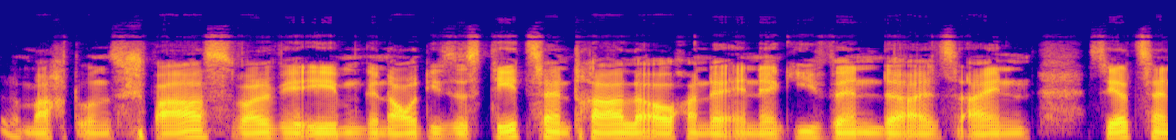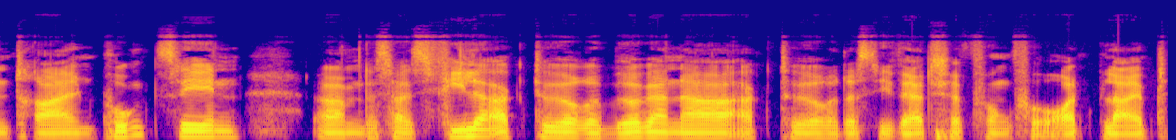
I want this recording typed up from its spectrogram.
macht uns Spaß, weil wir eben genau dieses Dezentrale auch an der Energiewende als einen sehr zentralen Punkt sehen das heißt, viele Akteure, bürgernahe Akteure, dass die Wertschöpfung vor Ort bleibt.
